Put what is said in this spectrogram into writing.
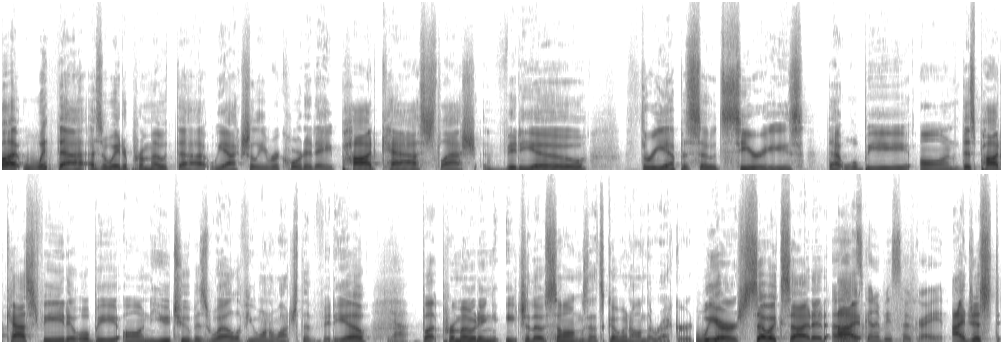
But with that, as a way to promote that, we actually recorded a podcast slash video three episode series that will be on this podcast feed. It will be on YouTube as well if you want to watch the video. Yeah. But promoting each of those songs that's going on the record. We are so excited. Oh, I it's going to be so great. I just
